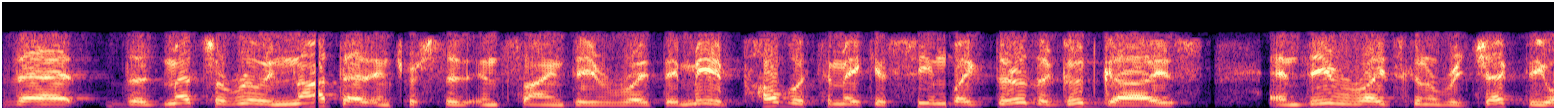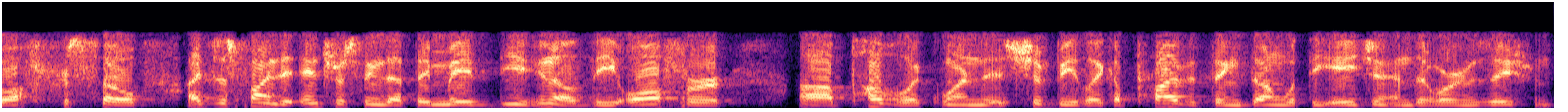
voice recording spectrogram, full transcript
that the Mets are really not that interested in signing David Wright. They made it public to make it seem like they're the good guys, and David Wright's going to reject the offer. So I just find it interesting that they made the you know the offer uh public when it should be like a private thing done with the agent and the organization.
